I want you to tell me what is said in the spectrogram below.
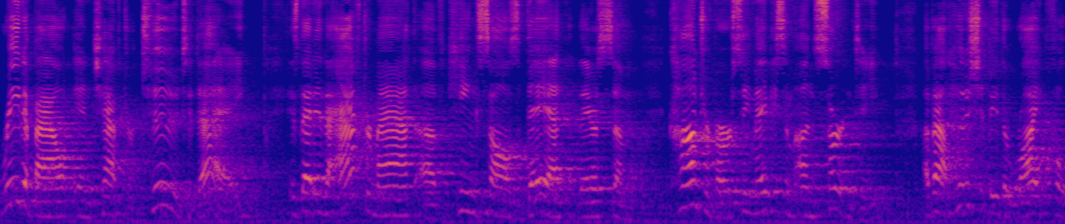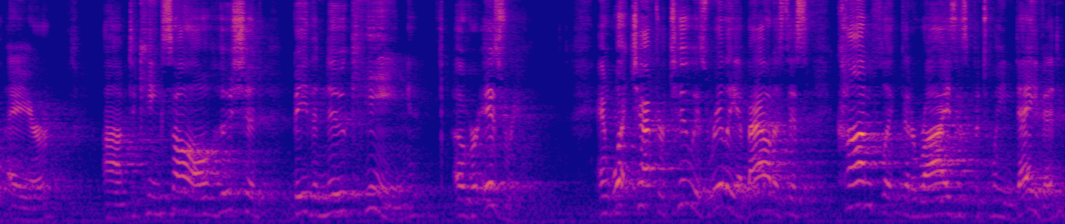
read about in chapter 2 today is that in the aftermath of King Saul's death, there's some controversy, maybe some uncertainty about who should be the rightful heir um, to King Saul, who should be the new king over Israel. And what chapter 2 is really about is this conflict that arises between David,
